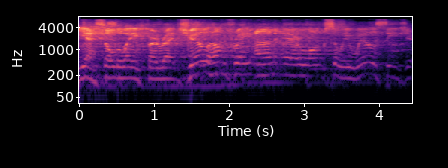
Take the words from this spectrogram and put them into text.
Yes, all the way for uh, Jill Humphrey and Airwalk, so we will see Jill.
